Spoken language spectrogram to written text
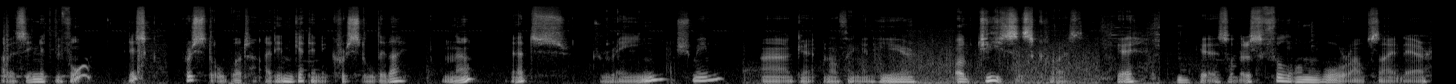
Have I seen it before? It is crystal, but I didn't get any crystal, did I? No? That's strange, maybe? Ah, okay, nothing in here. Oh, Jesus Christ. Okay. Okay, so there's full-on war outside there.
